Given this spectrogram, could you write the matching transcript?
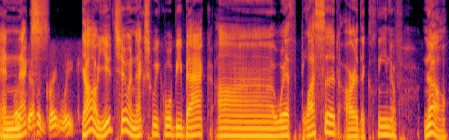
And Bless next, have a great week. Oh, you too. And next week we'll be back uh, with "Blessed are the clean of." No.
